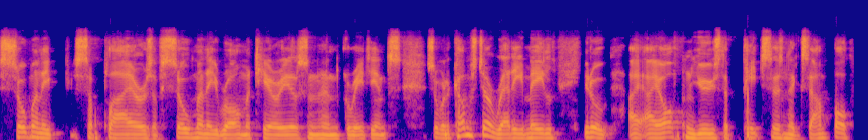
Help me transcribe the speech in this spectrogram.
So many suppliers of so many raw materials and ingredients. So when it comes to a ready meal you know i, I often use the pizza as an example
